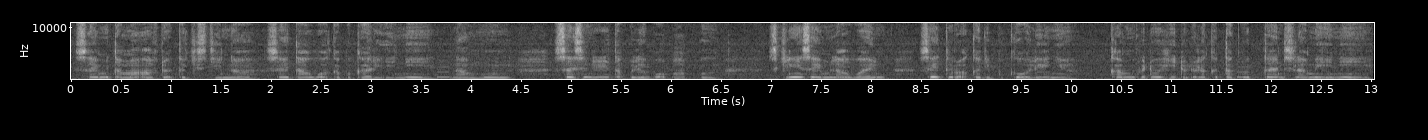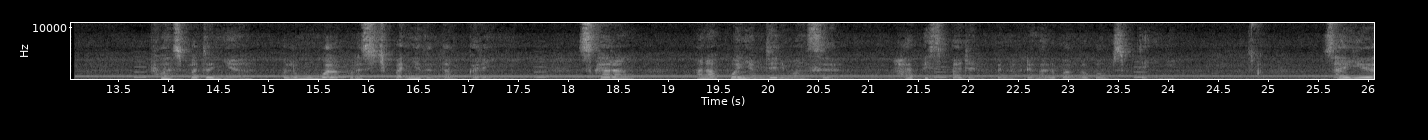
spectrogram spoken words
Saya minta maaf Dr. Kristina. Saya tahu akan perkara ini. Namun, saya sendiri tak boleh buat apa-apa. Sekiranya saya melawan, saya turut akan dibuka olehnya. Kami berdua hidup dalam ketakutan selama ini. Puan sepatutnya perlu membuat laporan secepatnya tentang perkara ini. Sekarang, anak puan yang menjadi mangsa. Habis badan penuh dengan lebam-lebam seperti ini. Saya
